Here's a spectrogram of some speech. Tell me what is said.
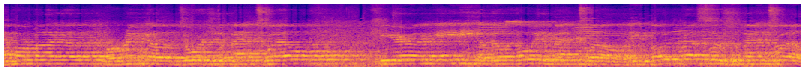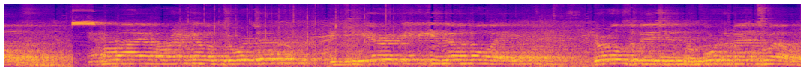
Amariah Maringo of Georgia to mat 12. Kiera Gainey of Illinois to mat 12. Need both wrestlers to mat 12. Amariah Maringo of Georgia and Kiera Gainey of Illinois. Girls division report to mat 12.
